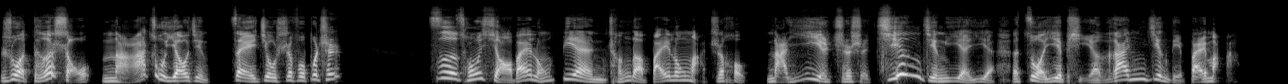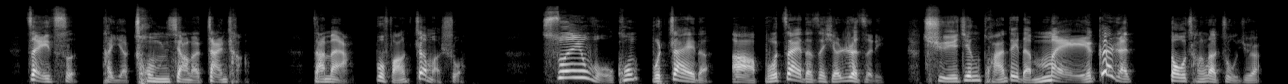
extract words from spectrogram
若得手拿住妖精，再救师傅不迟。自从小白龙变成了白龙马之后，那一直是兢兢业业，做一匹安静的白马。这一次，他也冲向了战场。咱们啊，不妨这么说：孙悟空不在的。啊，不在的这些日子里，取经团队的每个人都成了主角，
